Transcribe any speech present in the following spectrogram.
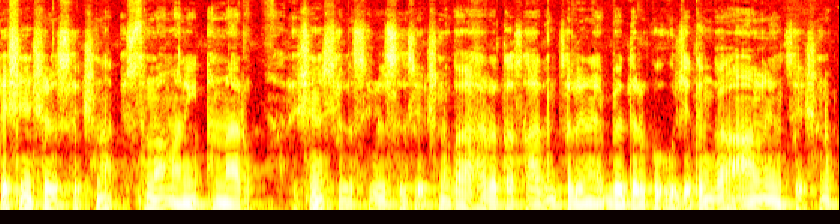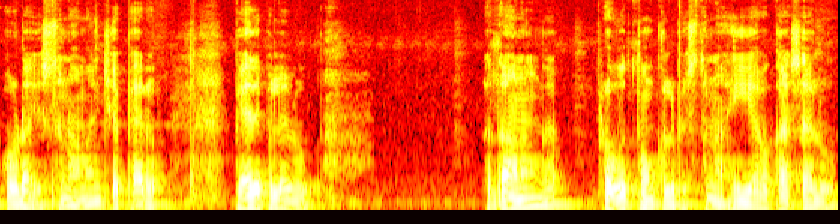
రెసిడెన్షియల్ శిక్షణ ఇస్తున్నామని అన్నారు. రెసిడెన్షియల్ సివిల్స్ శిక్షణకు అర్హత సాధించలేని అభ్యర్థులకు ఉచితంగా ఆన్లైన్ శిక్షణ కూడా ఇస్తున్నామని చెప్పారు. పేద పిల్లలు ప్రధానంగా ప్రభుత్వం కల్పిస్తున్న ఈ అవకాశాలు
